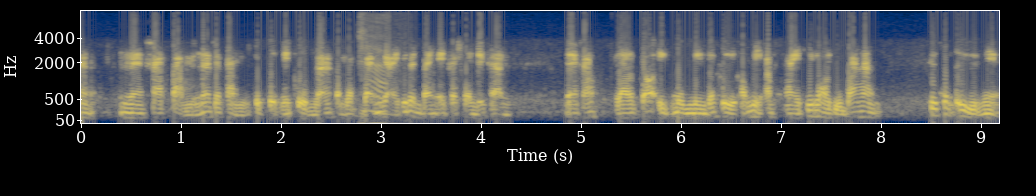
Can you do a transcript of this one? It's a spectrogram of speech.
0.5 นะครับต่ำน่าจะต่ำสุดๆในกลุ่มนะสำหรับแบงก์ใหญ่ที่เป็นแบงก์เอกชนด้วยกันนะครับ แล้วก็อีกมุมหนึ่งก็คือเขามี upside ที่รออยู่บ้างคือคนอื่นเนี่ย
